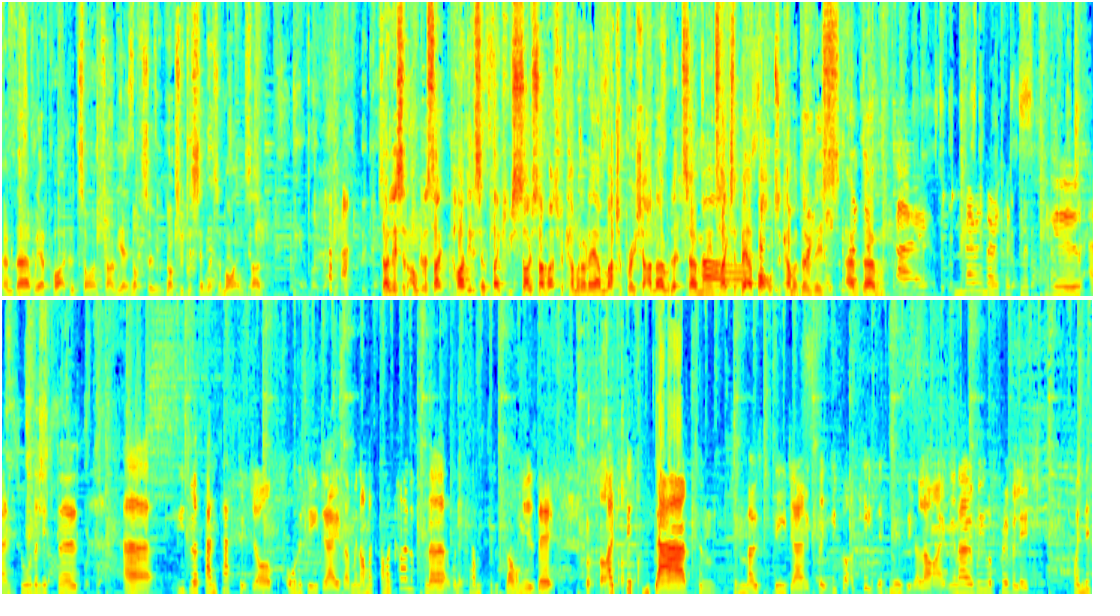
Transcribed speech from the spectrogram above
And uh, we have quite a good time. So yeah, not too not too dissimilar to mine. So. So listen, I'm going to say, Heidi, listen, thank you so, so much for coming on here. Much appreciated. I know that um, it takes a bit of bottle to come and do this, and um, Merry Merry Christmas to you and to all the listeners. Uh, you do a fantastic job. All the DJs. I mean, I'm a, I'm a kind of flirt when it comes to the soul music. I dip and dab to, to most DJs, but you've got to keep this music alive. You know, we were privileged when this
